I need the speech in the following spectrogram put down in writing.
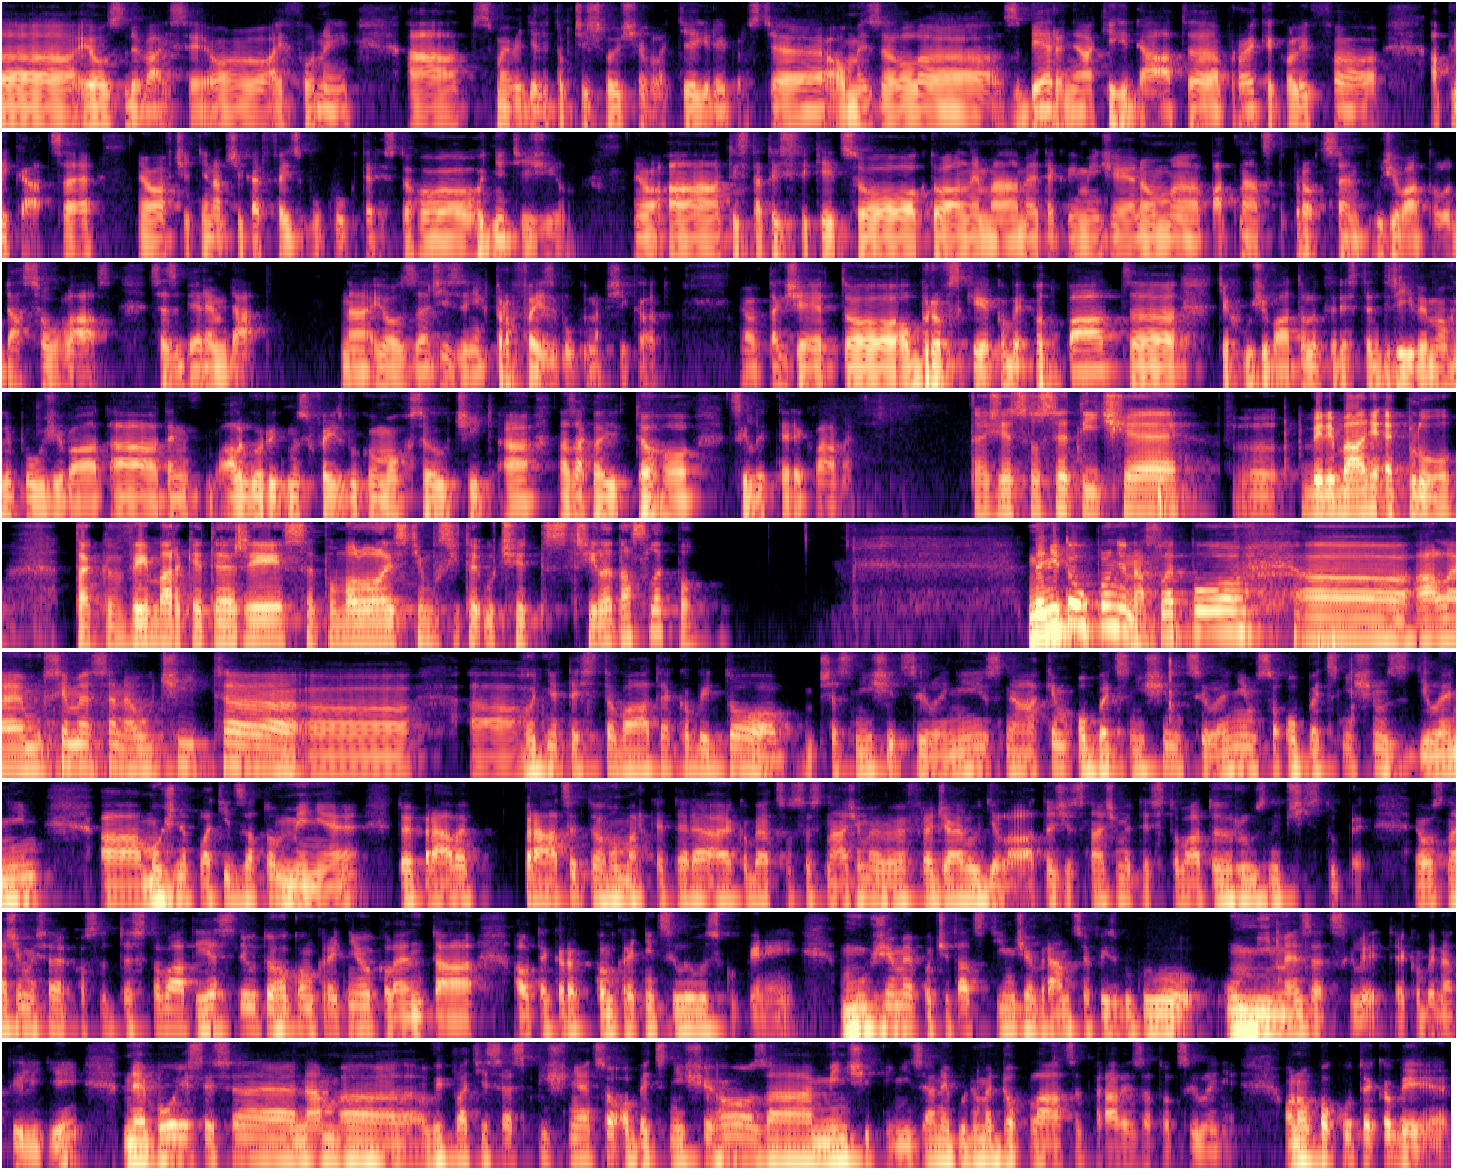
iOS device, jo, iPhony a to jsme věděli, to přišlo ještě v letě, kdy prostě omezil uh, sběr nějakých dát uh, pro jakékoliv aplikace, jo, a včetně například Facebooku, který z toho hodně těžil. Jo, a ty statistiky, co aktuálně máme, tak víme, že jenom 15% uživatelů dá souhlas se sběrem dat na iOS zařízeních pro Facebook například. Jo, takže je to obrovský jakoby, odpad eh, těch uživatelů, které jste dříve mohli používat a ten algoritmus Facebooku mohl se učit a na základě toho cílit ty reklamy. Takže co se týče eh, minimálně Apple, tak vy marketéři se pomalu ale tím musíte učit střílet na slepo. Není to úplně naslepo, uh, ale musíme se naučit uh, hodně testovat jakoby to přesnější cílení s nějakým obecnějším cílením, s obecnějším sdílením a možná platit za to méně. To je právě práce toho marketera a jakoby, co se snažíme ve Fragile dělat, že snažíme testovat různé přístupy. Jo, snažíme se testovat, jestli u toho konkrétního klienta a u té konkrétní cílové skupiny můžeme počítat s tím, že v rámci Facebooku umíme zacílit jakoby na ty lidi, nebo jestli se nám uh, vyplatí se spíš něco obecnějšího za menší peníze a nebudeme doplácet právě za to cílení. Ono pokud jakoby,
